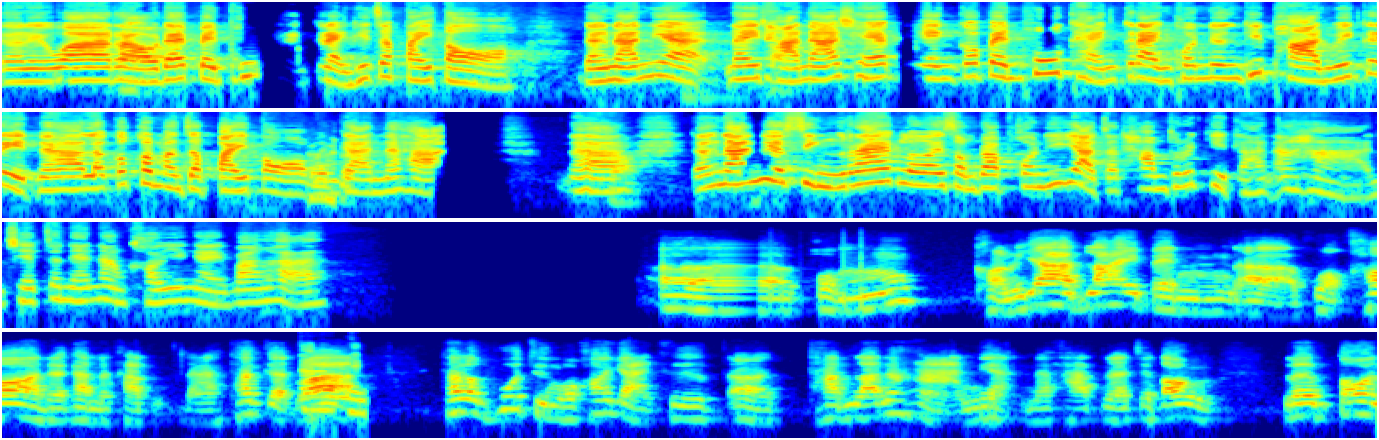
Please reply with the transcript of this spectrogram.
ก็เรียกว่าเราได้เป็นผู้แข็งแกร่งที่จะไปต่อ ดังนั้นเนี่ยในฐานะเชฟเองก็เป็นผู้แข็งแกร่งคนหนึ่งที่ผ่านวิกฤตนะคะแล้วก็กำลังจะไปต่อเหมือนกันนะคะ นะคะครับดังนั้นเนี่ยสิ่งแรกเลยสำหรับคนที่อยากจะทำธุรกิจร้านอาหาร เชฟจะแนะนำเขายังไงบ้างคะเอ่อผมขออนุญาตไล่เป็นเอ่อหัวข้อนะกันนะครับนะถ้าเกิดว่าได้ถ้าเราพูดถึงหัวข้อใหญ่คือเอ่อทำร้านอาหารเนี่ยนะครับนะจะต้องเริ่มต้น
